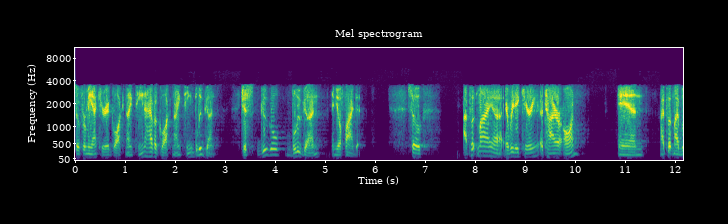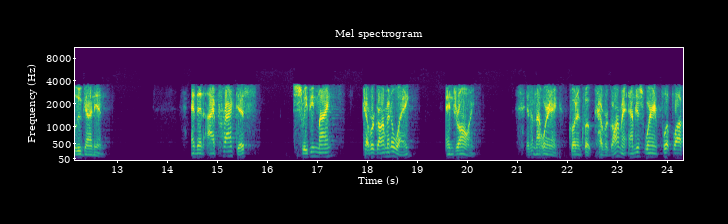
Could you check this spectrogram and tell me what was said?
So for me, I carry a Glock 19. I have a Glock 19 blue gun. Just Google blue gun and you'll find it. So I put my uh, everyday carry attire on and I put my blue gun in. And then I practice sweeping my cover garment away and drawing if I'm not wearing a quote unquote cover garment, I'm just wearing flip flops,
